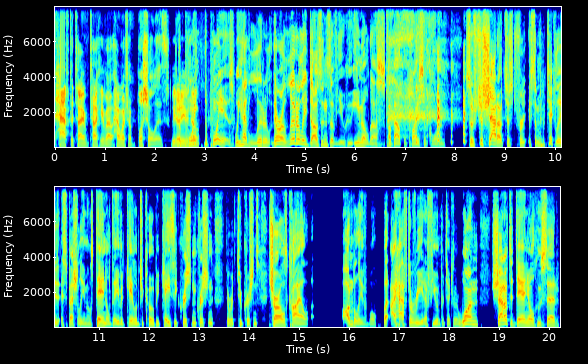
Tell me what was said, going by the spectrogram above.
half the time talking about how much a bushel is. We don't the even point know. the point is we had literally there are literally dozens of you who emailed us about the price of corn so just shout out just for some particularly special emails daniel david caleb jacoby casey christian christian there were two christians charles kyle unbelievable but i have to read a few in particular one shout out to daniel who said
